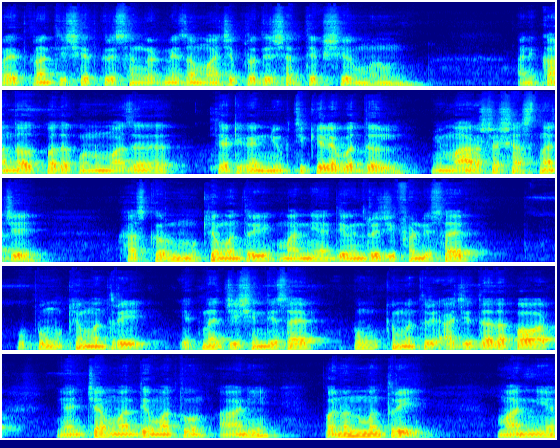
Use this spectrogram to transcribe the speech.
रयत क्रांती शेतकरी संघटनेचा माजी प्रदेश अध्यक्ष म्हणून आणि कांदा उत्पादक म्हणून माझं त्या ठिकाणी नियुक्ती केल्याबद्दल मी महाराष्ट्र शासनाचे खास करून मुख्यमंत्री मान्य देवेंद्रजी फडणवीस साहेब उपमुख्यमंत्री एकनाथजी शिंदेसाहेब उपमुख्यमंत्री अजितदादा पवार यांच्या माध्यमातून आणि पणन मंत्री मान्य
